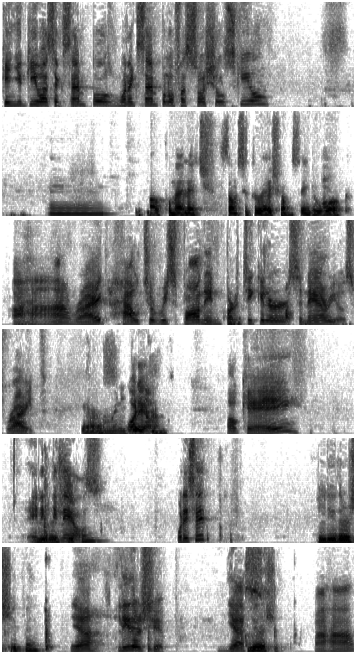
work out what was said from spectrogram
Can you give us examples, one example of a social skill? Mm, how to manage some situations in your work. Uh-huh, right. How to respond in particular scenarios, right. Yes. What else? Okay. Anything else? What is it? leadership Yeah, leadership. Yes. leadership Uh-huh.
